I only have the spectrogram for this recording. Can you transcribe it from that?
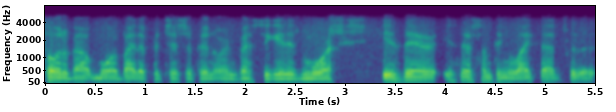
thought about more by the participant or investigated more. Is there is there something like that for the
